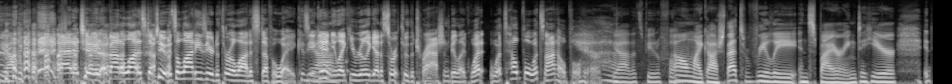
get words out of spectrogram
Yeah. attitude about a lot of stuff too. It's a lot easier to throw a lot of stuff away because Yeah. again, you like, you really got to sort through the trash and be like, what, what's helpful? What's not helpful here? yeah, that's beautiful. Oh my gosh, that's really inspiring to hear. It,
